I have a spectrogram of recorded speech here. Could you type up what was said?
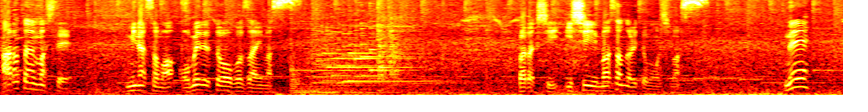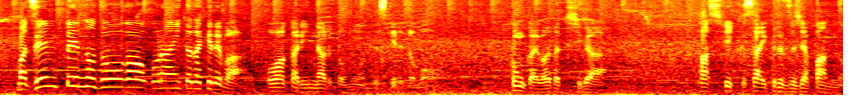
改めまして皆様おめでとうございます。私石井正則と申します。ねまあ、前編の動画をご覧いただければお分かりになると思うんですけれども今回私がパシフィックサイクルズジャパンの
